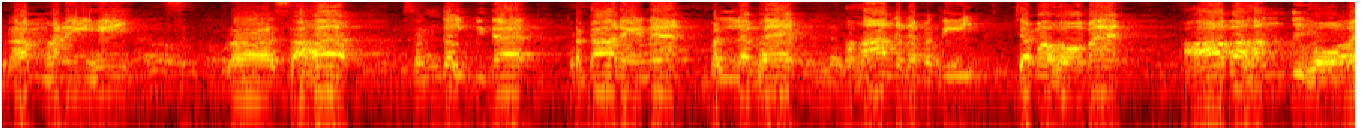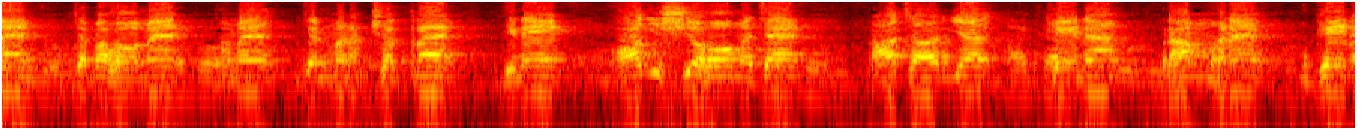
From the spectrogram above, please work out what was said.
ब्राह्मणैः सह संकल्पित प्रकारेण बल्लभ महागणपति जप होम आवहन्ति होम जप होम मम जन्म नक्षत्र दिने आयुष्य होम च ஆச்சாரிய முகேன பிராமண முகேன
